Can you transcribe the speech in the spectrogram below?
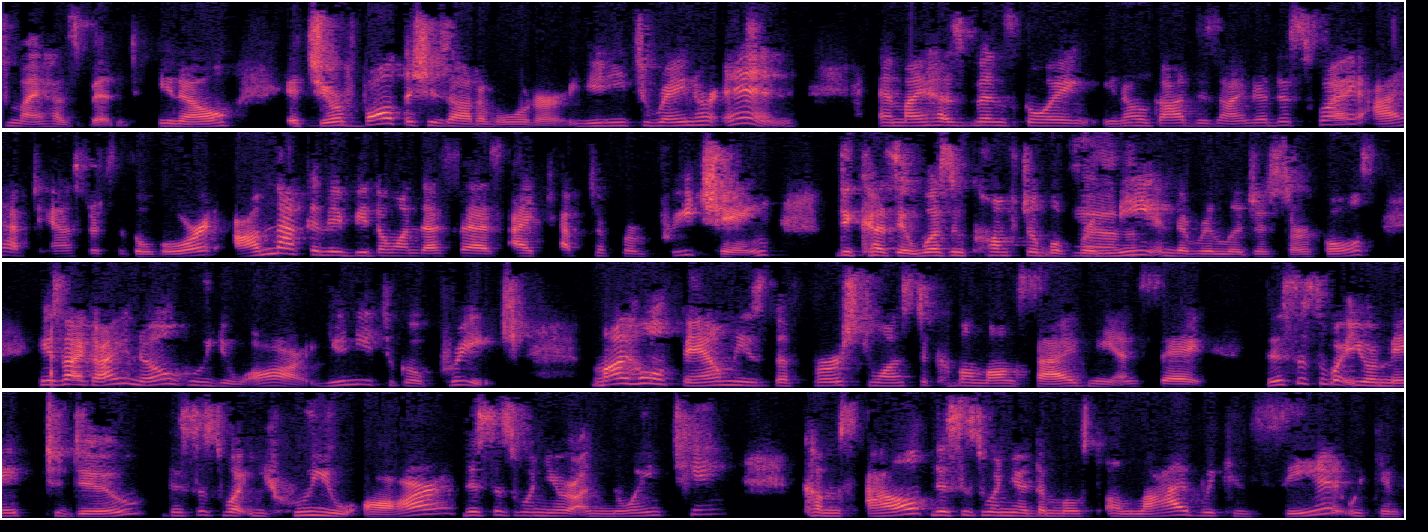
to my husband? You know, it's your mm-hmm. fault that she's out of order. You need to rein her in. And my husband's going, you know, God designed her this way. I have to answer to the Lord. I'm not going to be the one that says I kept her from preaching because it wasn't comfortable for yeah. me in the religious circles. He's like, I know who you are. You need to go preach. My whole family is the first ones to come alongside me and say, this is what you're made to do. This is what you, who you are. This is when your anointing comes out. This is when you're the most alive. We can see it. We can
